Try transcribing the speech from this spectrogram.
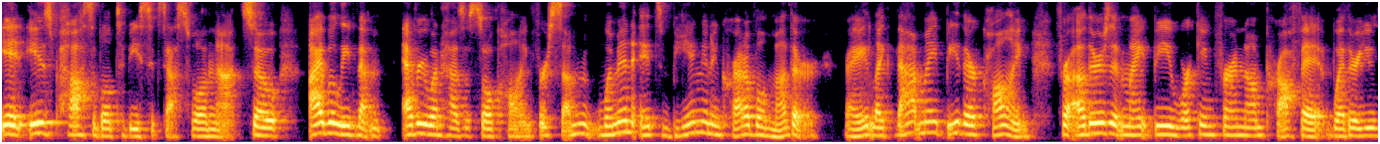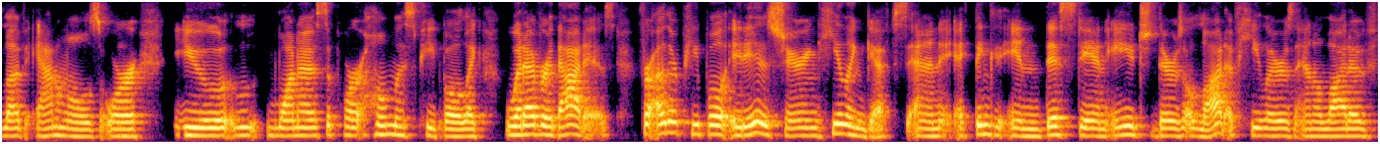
it is possible to be successful in that. So I believe that everyone has a soul calling. For some women, it's being an incredible mother, right? Like that might be their calling. For others, it might be working for a nonprofit, whether you love animals or you want to support homeless people, like whatever that is. For other people, it is sharing healing gifts. And I think in this day and age, there's a lot of healers and a lot of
